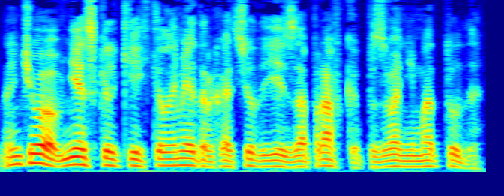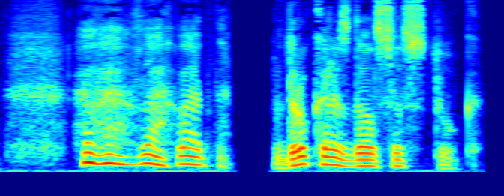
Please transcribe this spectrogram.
Ну ничего, в нескольких километрах отсюда есть заправка, позвоним оттуда. — Ладно. Вдруг раздался стук.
